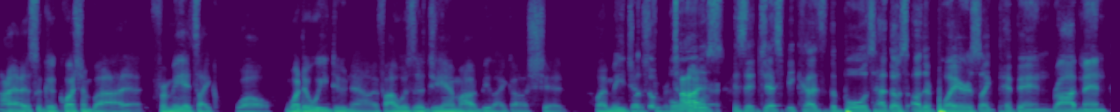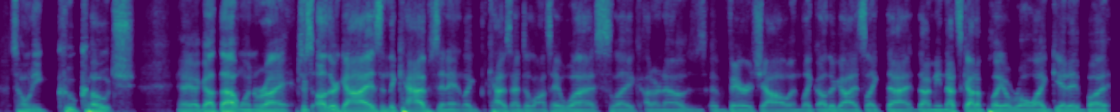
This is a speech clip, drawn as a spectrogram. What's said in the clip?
I, that's a good question, but I, for me, it's like, whoa, what do we do now? If I was a GM, I would be like, oh shit, let me just retire. Bulls, is it just because the Bulls had those other players like Pippen, Rodman, Toni Kukoc? Hey, I got that one right. Just other guys and the Cavs in it. Like the Cavs had Delonte West, like I don't know, uh, Varejao and like other guys like that. I mean, that's got to play a role. I get it, but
